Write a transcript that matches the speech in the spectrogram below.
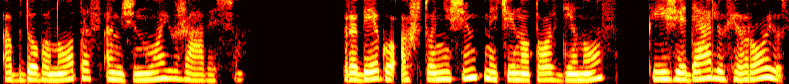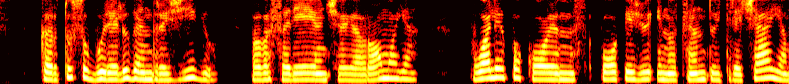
Apdovanotas amžinuoju žavesiu. Prabėgo aštuoni šimtmečiai nuo tos dienos, kai žiedelių herojus kartu su bureliu bendražygių pavasarėjančioje Romoje puolė po kojomis popiežiui Inocentui III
